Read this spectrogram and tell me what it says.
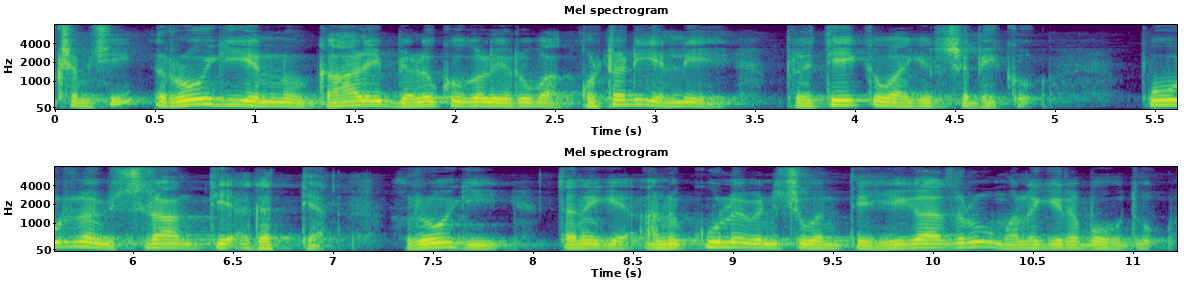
ಕ್ಷಮಿಸಿ, ರೋಗಿಯನ್ನು ಗಾಳಿ ಬೆಳಕುಗಳಿರುವ ಕೊಠಡಿಯಲ್ಲಿ ಪ್ರತ್ಯೇಕವಾಗಿರಿಸಬೇಕು. ಪೂರ್ಣ ವಿಶ್ರಾಂತಿ ಅಗತ್ಯ. ರೋಗಿ ತನಗೆ ಅನುಕೂಲವೆನಿಸುವಂತೆ ಹೇಗಾದರೂ ಮಲಗಿರಬಹುದು.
